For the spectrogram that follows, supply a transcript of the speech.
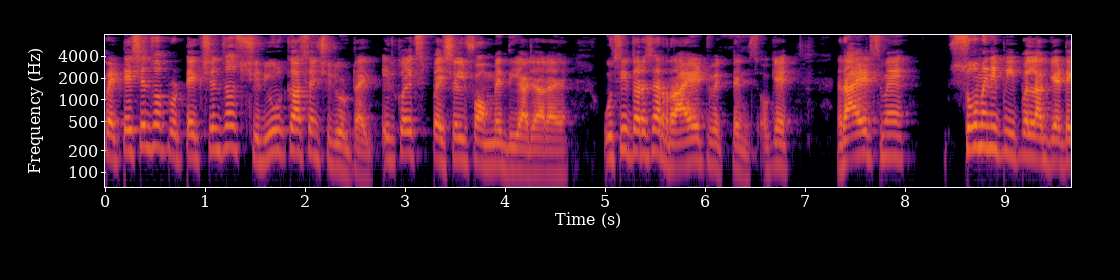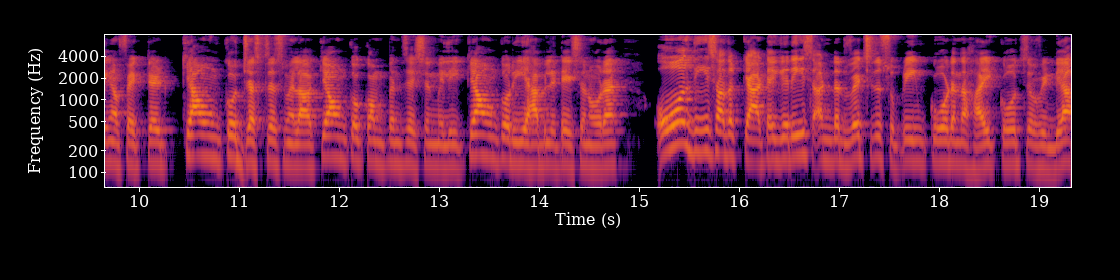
petition for protection of schedule caste and schedule tribe इनको एक स्पेशल फॉर्म में दिया जा रहा है। उसी तरह से राइट विक्टिम्स ओके राइट्स में so many people are getting affected क्या उनको जस्टिस मिला, क्या उनको कॉम्पेंसेशन मिली, क्या उनको रिहेबिलिटेशन हो रहा है? All these are the categories under which the supreme court and the high courts of India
